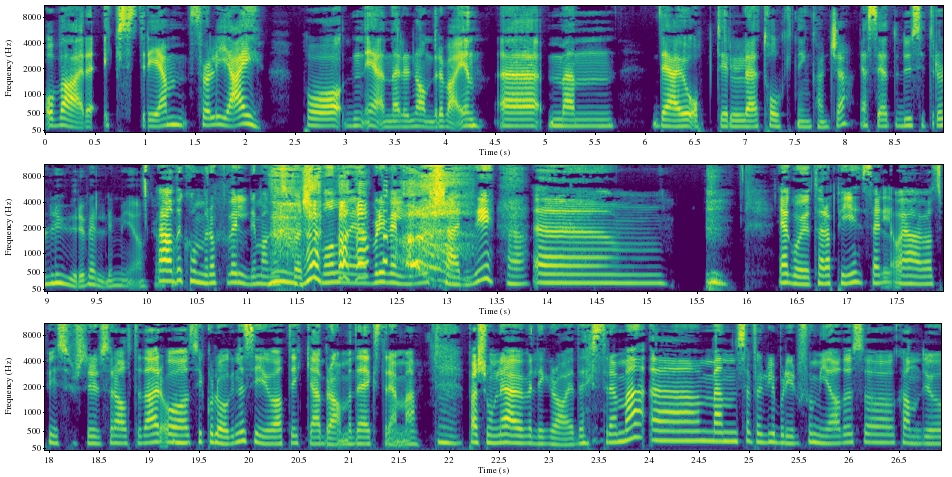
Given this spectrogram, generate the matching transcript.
å være ekstrem, føler jeg, på den ene eller den andre veien. Eh, men det er jo opp til eh, tolkning, kanskje. Jeg ser at du sitter og lurer veldig mye. Ja, det kommer opp veldig mange spørsmål, og jeg blir veldig nysgjerrig. Ja. Uh, Jeg går jo i terapi selv, og jeg har jo hatt spiseforstyrrelser og alt det der. Og mm. psykologene sier jo at det ikke er bra med det ekstreme. Mm. Personlig er jeg jo veldig glad i det ekstreme, uh, men selvfølgelig blir det for mye av det, så kan det jo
